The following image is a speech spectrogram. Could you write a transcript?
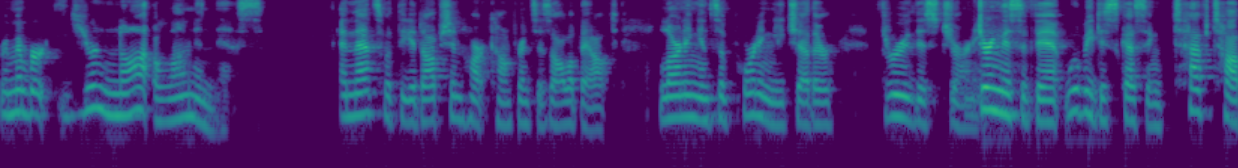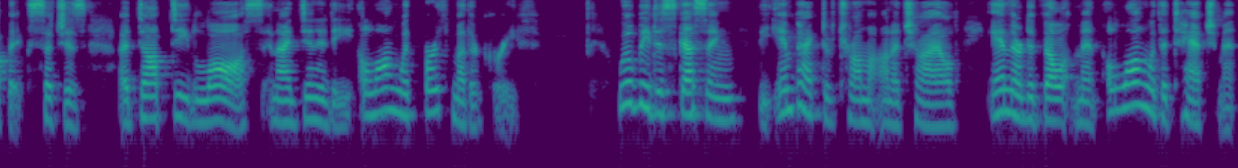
remember you're not alone in this. And that's what the Adoption Heart Conference is all about learning and supporting each other through this journey. During this event, we'll be discussing tough topics such as adoptee loss and identity, along with birth mother grief. We'll be discussing the impact of trauma on a child and their development, along with attachment,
